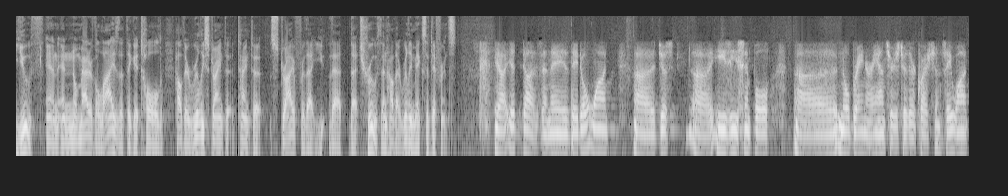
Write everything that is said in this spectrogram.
youth and and no matter the lies that they get told how they're really trying to trying to strive for that that that truth and how that really makes a difference. Yeah it does and they they don't want uh, just uh, easy simple uh, no brainer answers to their questions. They want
